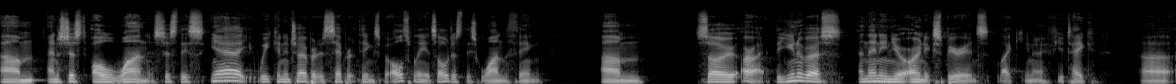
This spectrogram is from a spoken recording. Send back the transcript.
Um, and it's just all one. It's just this. Yeah, we can interpret as separate things, but ultimately, it's all just this one thing. Um, so, all right, the universe, and then in your own experience, like, you know, if you take a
